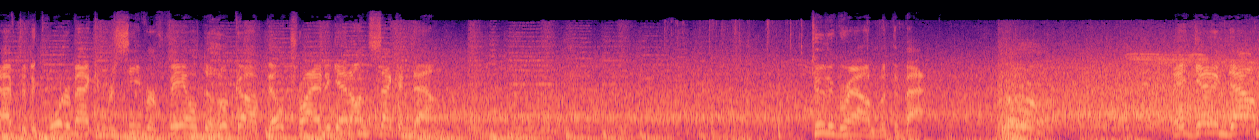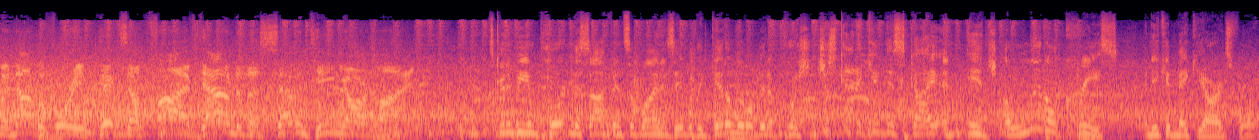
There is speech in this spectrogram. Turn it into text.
After the quarterback and receiver failed to hook up, they'll try it again on second down. To the ground with the back. They get him down, but not before he picks up five down to the 17-yard line. It's going to be important this offensive line is able to get a little bit of push. You just got to give this guy an inch, a little crease, and he can make yards for it.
